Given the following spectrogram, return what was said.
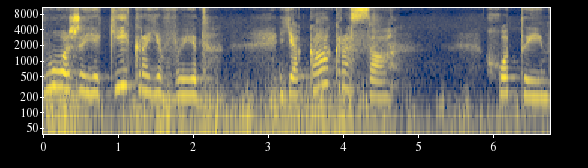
Боже, який краєвид! Яка краса! Хотин.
